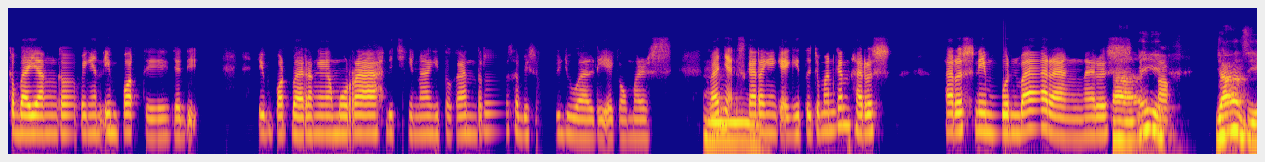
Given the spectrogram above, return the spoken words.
kebayang kepingin import sih. Jadi import barang yang murah di Cina gitu kan, terus habis itu jual di e-commerce. Banyak Hmm. sekarang yang kayak gitu. Cuman kan harus harus nimbun barang, harus Nah, iya. Jangan sih,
